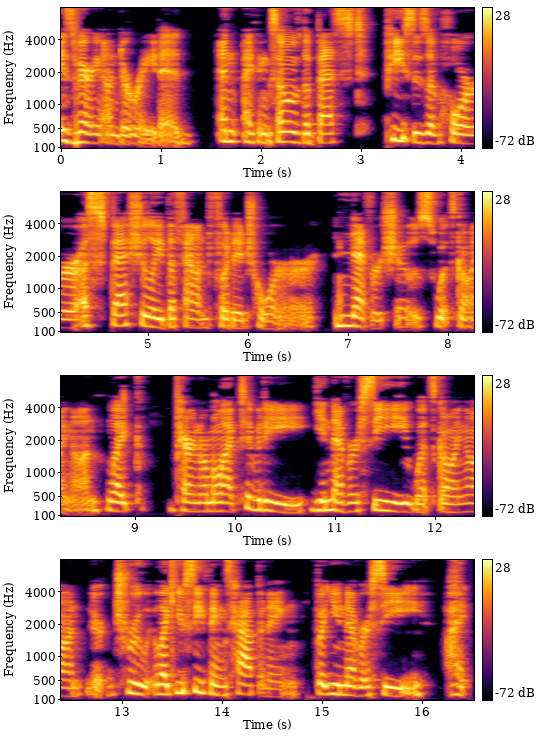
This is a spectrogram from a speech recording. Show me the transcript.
is very underrated. And I think some of the best pieces of horror, especially the found footage horror, never shows what's going on. Like paranormal activity, you never see what's going on. Truly, like you see things happening, but you never see I,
